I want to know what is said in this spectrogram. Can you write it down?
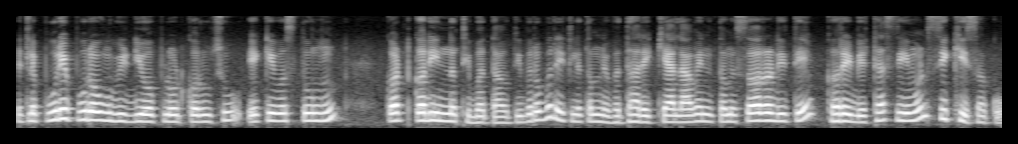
એટલે પૂરેપૂરો હું વીડિયો અપલોડ કરું છું. એકે વસ્તુ હું કટ કરીને નથી બતાવતી, બરાબર? એટલે તમને વધારે ખ્યાલ આવે ને તમે સરળ રીતે ઘરે બેઠા સીવણ શીખી શકો.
